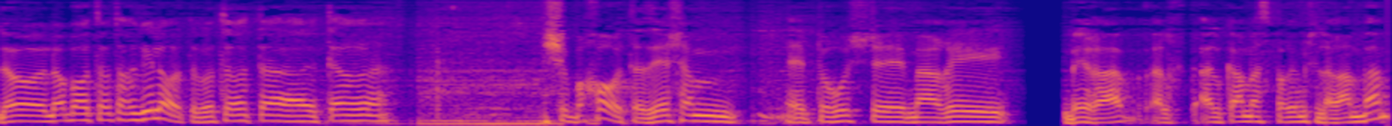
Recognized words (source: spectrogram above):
לא, לא בהוצאות הרגילות, בהוצאות היותר משובחות. אז יש שם אה, פירוש אה, מערי בירב על, על כמה ספרים של הרמב"ם,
